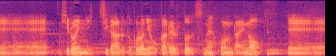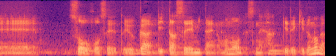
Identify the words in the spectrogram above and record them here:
えー、広いニッチがあるところに置かれるとですね本来の、えー、相補性というか利他性みたいなものをですね発揮できるのが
